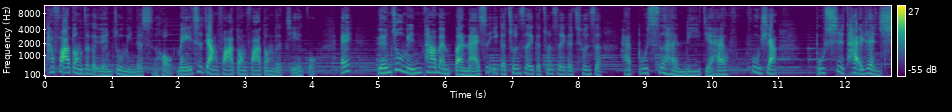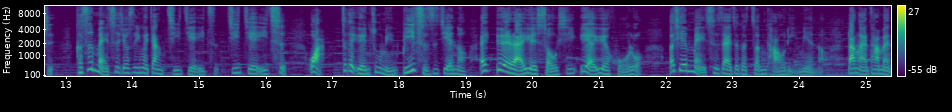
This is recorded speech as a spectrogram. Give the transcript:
他发动这个原住民的时候，每一次这样发动发动的结果，哎，原住民他们本来是一个村社一个村社一个村社，还不是很理解，还互相。不是太认识，可是每次就是因为这样集结一次，集结一次，哇，这个原住民彼此之间呢，哎，越来越熟悉，越来越活络，而且每次在这个征讨里面呢，当然他们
